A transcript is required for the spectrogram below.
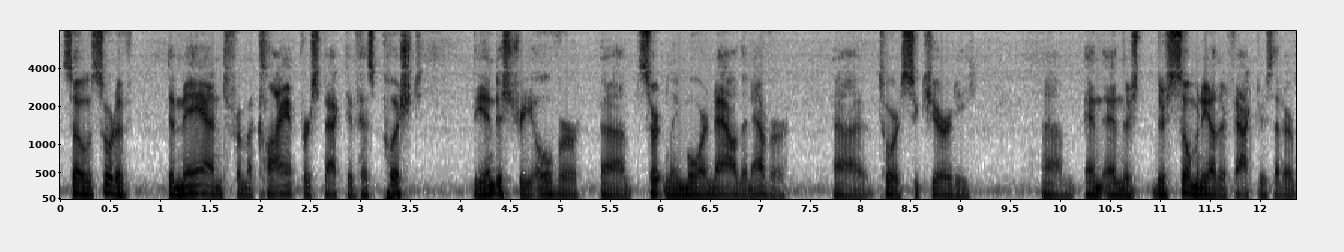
So sort of demand from a client perspective has pushed the industry over uh, certainly more now than ever uh, towards security. Um, and and there's there's so many other factors that are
